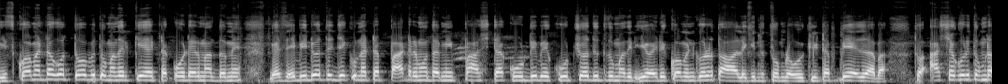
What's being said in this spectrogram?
গাইস কমেন্টটা করতে হবে তোমাদেরকে একটা কোডের মাধ্যমে। গাইস এই ভিডিওতে যে কোনো একটা পার্টের মধ্যে আমি পাঁচটা কোড দেবে, কোড সহ যদি তোমাদের ইউআইডি কমেন্ট করো, তাহলে কিন্তু তোমরা উইকলিটা পেয়ে যাবা। তো আশা করি তোমরা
